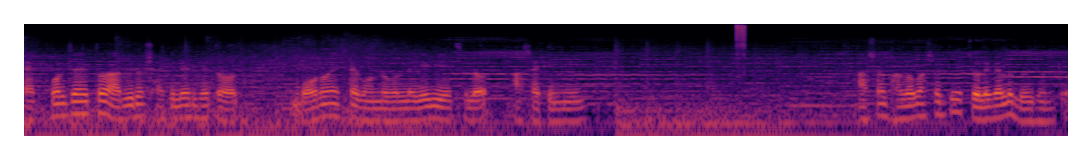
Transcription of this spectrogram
এক পর্যায়ে তো আবির ও শাকিলের ভেতর বড় একটা গন্ডগোল লেগে গিয়েছিল আশাকে নিয়ে। আশা ভালোবাসা দিয়ে চলে গেল দুইজনকে।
